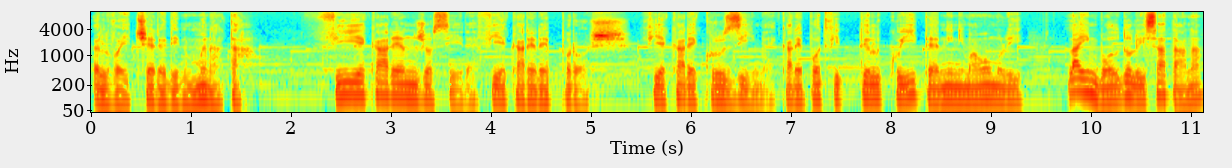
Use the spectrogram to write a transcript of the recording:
îl voi cere din mâna ta. Fiecare înjosire, fiecare reproș, fiecare cruzime care pot fi tâlcuite în inima omului la imboldul lui satana,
